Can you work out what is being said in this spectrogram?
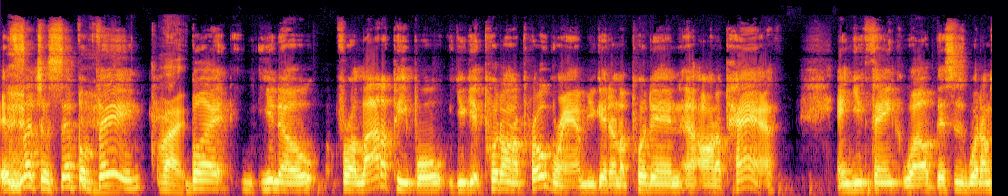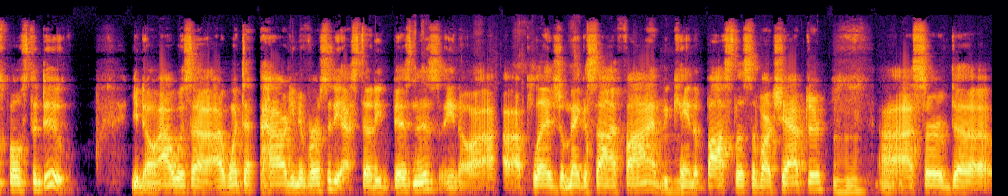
it's such a simple thing. Right. But, you know, for a lot of people, you get put on a program, you get on a put in uh, on a path, and you think, well, this is what I'm supposed to do you know, I was uh, I went to Howard University. I studied business. You know, I, I pledged Omega Psi Phi. I mm-hmm. became the Basileus of our chapter. Mm-hmm. Uh, I served uh,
